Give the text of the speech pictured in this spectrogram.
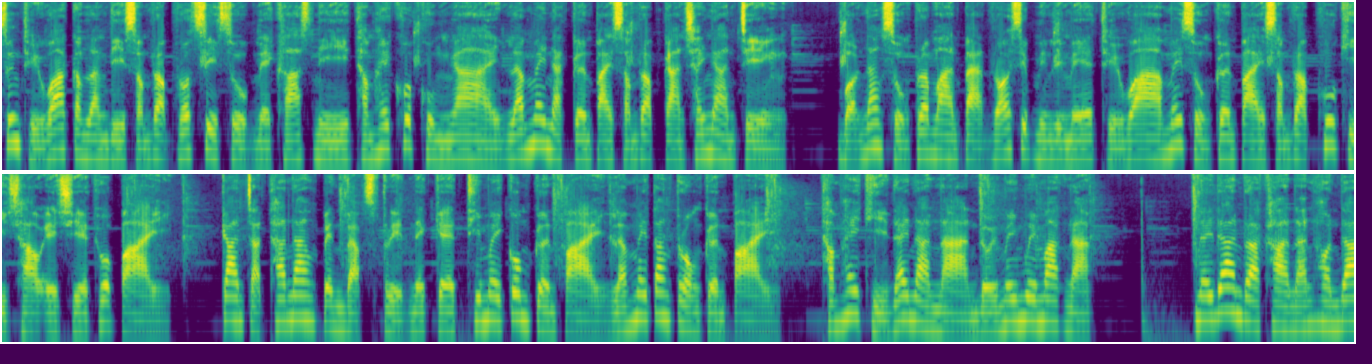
ซึ่งถือว่ากำลังดีสำหรับรถ4สูบในคลาสนี้ทำให้ควบคุมง่าย และไม่หนักเกินไปสำหรับการใช้งานจริงเบาะนั่งสูงประมาณ 810มิลลิเมตรถือว่าไม่สูงเกินไปสำหรับผู้ขี่ชาวเอเชียทั่วไป การจัดท่านั่งเป็นแบบสตรีทเนกเกตที่ไม่ก้มเกินไป และไม่ตั้งตรงเกินไปทำให้ขี่ได้นานๆ โดยไม่เมื่อยมากนัก ในด้านราคานั้น Honda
